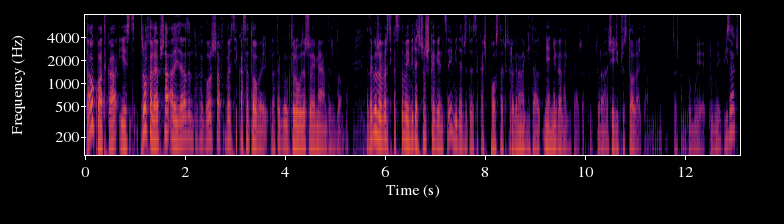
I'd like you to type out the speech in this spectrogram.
ta okładka jest trochę lepsza, ale zarazem trochę gorsza w wersji kasetowej, dlatego, którą zresztą ja miałem też w domu. Dlatego, że w wersji kasetowej widać troszkę więcej, widać, że to jest jakaś postać, która gra na gitarze, nie, nie gra na gitarze, która siedzi przy stole i tam coś tam próbuje, próbuje pisać.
